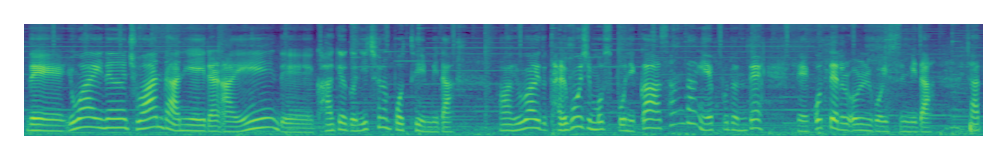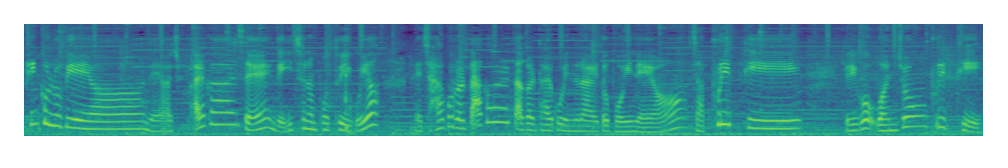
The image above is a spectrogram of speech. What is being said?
네, 이 아이는 주한 다니엘이라는 아이, 네, 가격은 2,000원 포트입니다. 아, 이 아이도 달고진 모습 보니까 상당히 예쁘던데, 네, 꽃대를 올리고 있습니다. 자, 핑클루비에요. 네, 아주 빨간색, 네, 2,000원 포트이고요. 네, 자구를 따글따글 달고 있는 아이도 보이네요. 자, 프리티, 그리고 원종 프리티.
